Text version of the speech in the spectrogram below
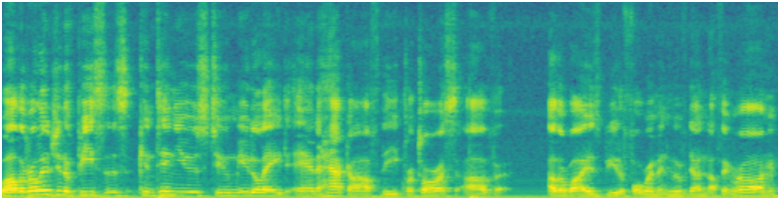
While the religion of pieces continues to mutilate and hack off the clitoris of otherwise beautiful women who have done nothing wrong,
